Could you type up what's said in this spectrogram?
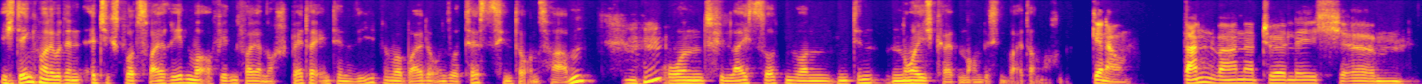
Ich denke mal, über den Edge Explorer 2 reden wir auf jeden Fall ja noch später intensiv, wenn wir beide unsere Tests hinter uns haben. Mhm. Und vielleicht sollten wir mit den Neuigkeiten noch ein bisschen weitermachen. Genau. Dann war natürlich ähm,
